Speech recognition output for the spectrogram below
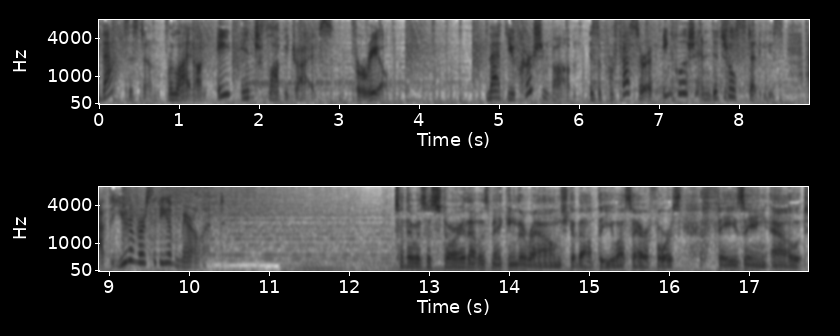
that system relied on 8 inch floppy drives, for real. Matthew Kirschenbaum is a professor of English and Digital Studies at the University of Maryland. So there was a story that was making the rounds about the U.S. Air Force phasing out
